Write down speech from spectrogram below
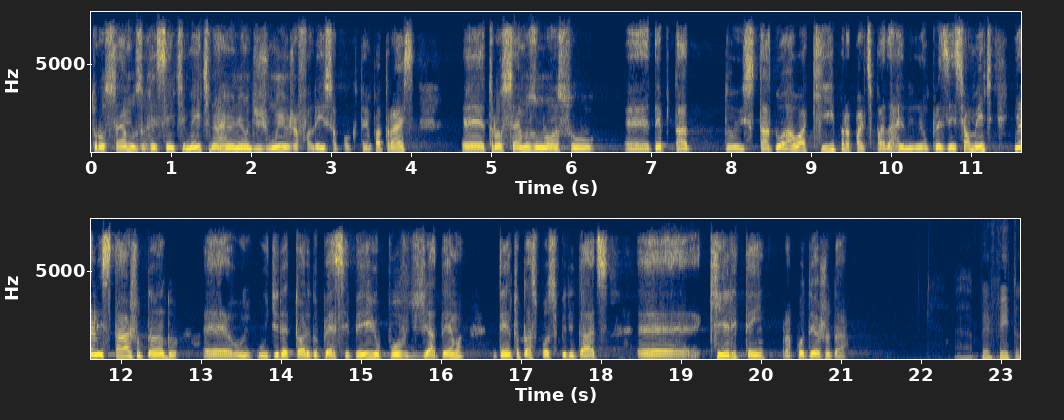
trouxemos recentemente na reunião de junho, eu já falei isso há pouco tempo atrás, é, trouxemos o nosso é, deputado do estadual aqui para participar da reunião presencialmente e ele está ajudando é, o, o, diretório do PSB e o povo de Diadema dentro das possibilidades é, que ele tem para poder ajudar. Ah, perfeito.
